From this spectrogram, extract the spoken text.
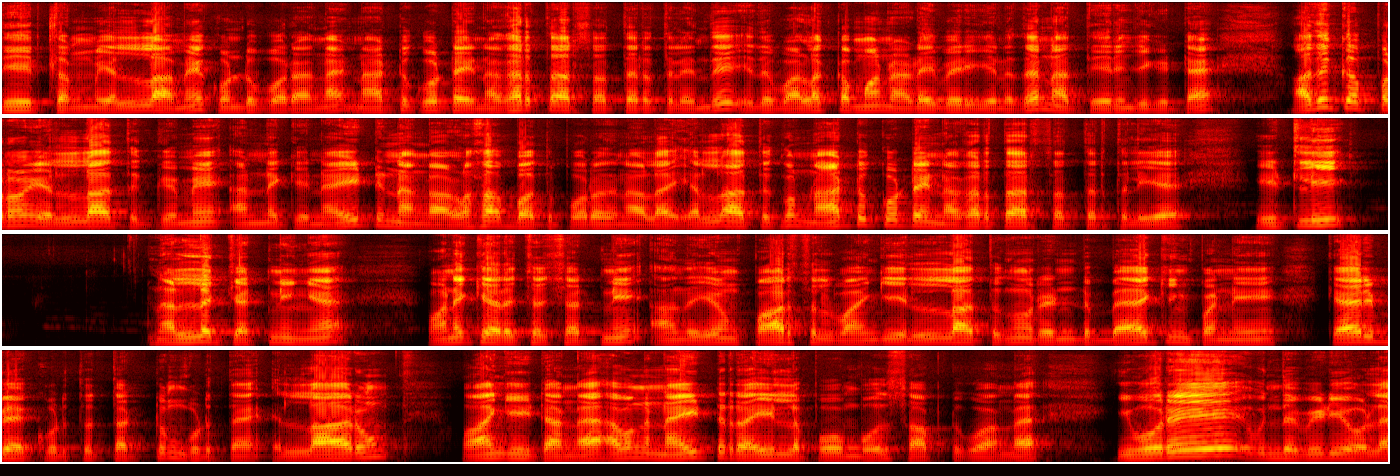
தீர்த்தம் எல்லாமே கொண்டு போகிறாங்க நாட்டுக்கோட்டை நகர்த்தார் சத்திரத்துலேருந்து இது வழக்கமாக நடைபெறுகிறத நான் தெரிஞ்சுக்கிட்டேன். அதுக்கப்புறம் எல்லாத்துக்குமே அன்னைக்கு நைட்டு நாங்கள் அலகாபாத் போகிறதுனால எல்லாத்துக்கும் நாட்டுக்கோட்டை நகர்த்தார் சத்திரத்துலேயே இட்லி நல்ல சட்னிங்க வணக்கி அரைச்ச சட்னி அதையும் பார்சல் வாங்கி எல்லாத்துக்கும் ரெண்டு பேக்கிங் பண்ணி கேரி பேக் கொடுத்து தட்டும் கொடுத்தேன். எல்லோரும் வாங்கிக்கிட்டாங்க அவங்க நைட்டு ரயிலில் போகும்போது சாப்பிட்டுக்குவாங்க. ஒரே இந்த வீடியோவில்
